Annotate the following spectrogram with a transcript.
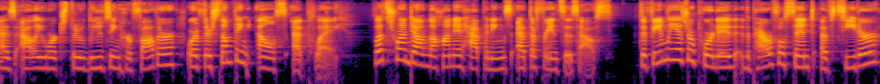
as Allie works through losing her father or if there's something else at play. Let's run down the haunted happenings at the Francis house. The family has reported the powerful scent of cedar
